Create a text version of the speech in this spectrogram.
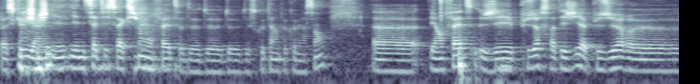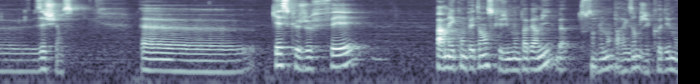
Parce qu'il y, y, a une satisfaction, en fait, de, de, de, ce côté un peu commerçant. Euh, et en fait, j'ai plusieurs stratégies à plusieurs échéances. Euh, Qu'est-ce que je fais par mes compétences que je ne m'ont pas permis bah, Tout simplement, par exemple, j'ai codé mon,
